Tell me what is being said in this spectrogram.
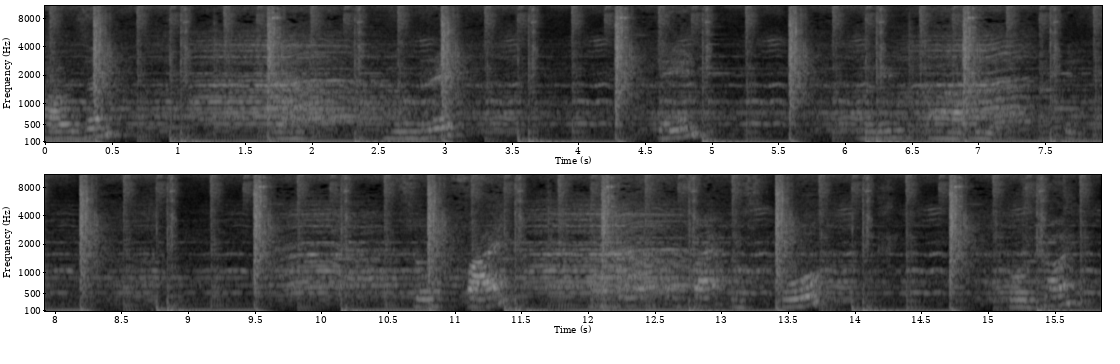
1000 100 10 again uh, 100 so 5 number for 5 is O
